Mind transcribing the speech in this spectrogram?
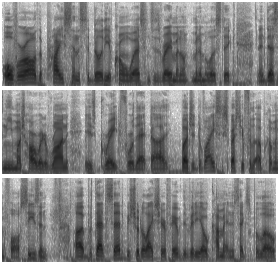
overall, the price and the stability of Chrome OS, since it's very minim minimalistic and it doesn't need much hardware to run, is great for that uh, budget device, especially for the upcoming fall season. Uh, but that said, be sure to like, share, favorite the video, comment in the section below.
